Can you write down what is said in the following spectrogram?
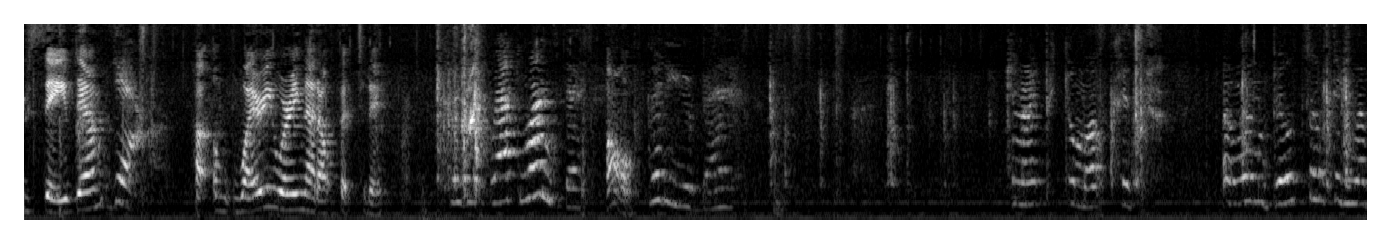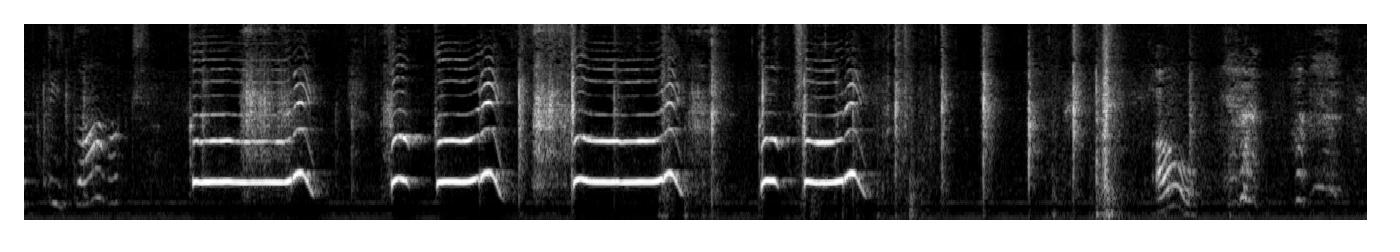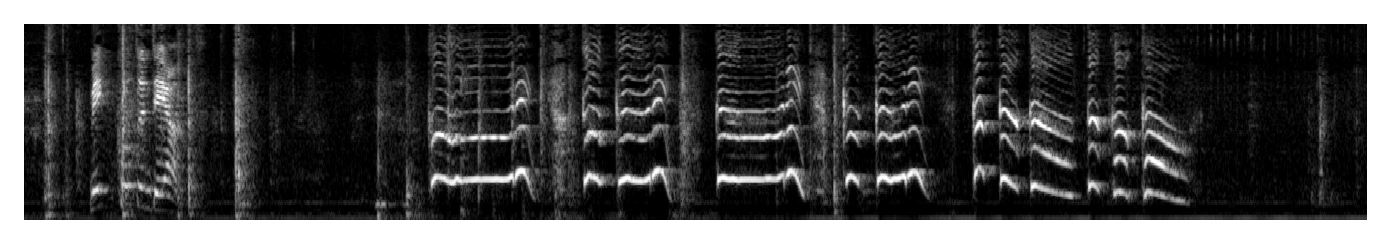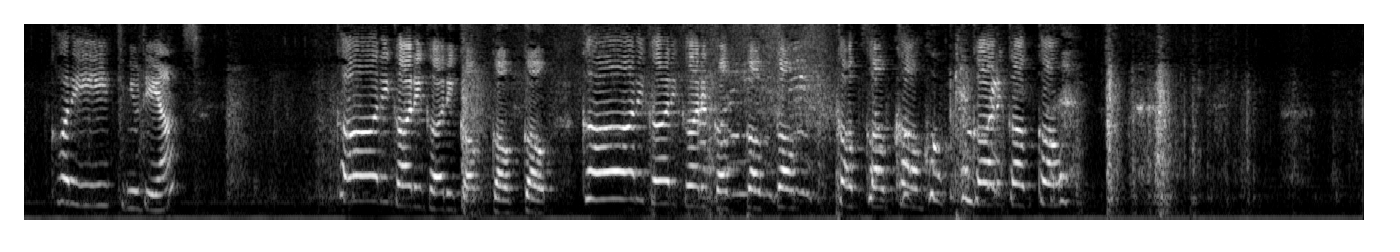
You saved him? Yeah. How, oh, why are you wearing that outfit today? Because it's Wacky Wednesday. Oh, Go to your bed. Can I pick them up? Because I want to build something with these blocks. Oh, make Colton dance. Cody, can you dance? Cody, Cody, Cody, go, go, go. Cody, Cody, Cody, go, go, go. Go, go, go.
